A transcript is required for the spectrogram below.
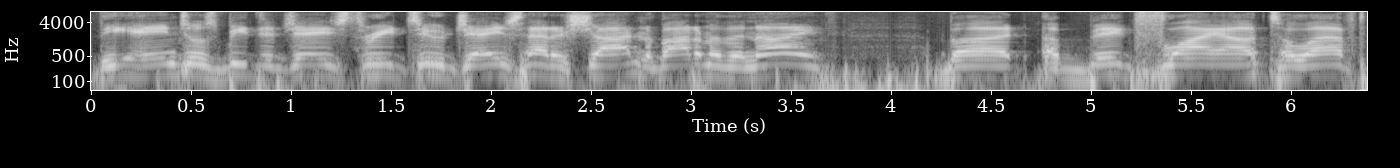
The Angels beat the Jays 3 2. Jays had a shot in the bottom of the ninth but a big fly out to left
